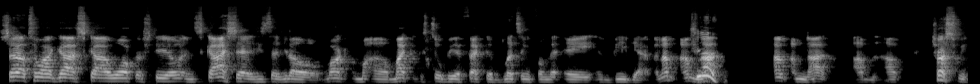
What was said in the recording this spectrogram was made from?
Shout out to our guy Skywalker Steel, and Sky said he said, you know, Mark uh, Micah can still be effective blitzing from the A and B gap, and I'm, I'm sure. not. I'm, I'm not. I'm, I'm, trust me,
